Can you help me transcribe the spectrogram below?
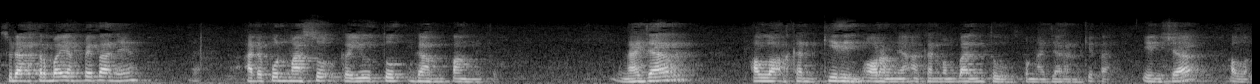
Sudah terbayang petanya ya? Adapun masuk ke YouTube gampang itu. Mengajar Allah akan kirim orang yang akan membantu pengajaran kita. Insya Allah.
